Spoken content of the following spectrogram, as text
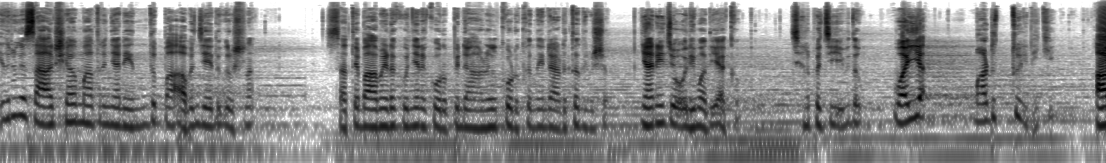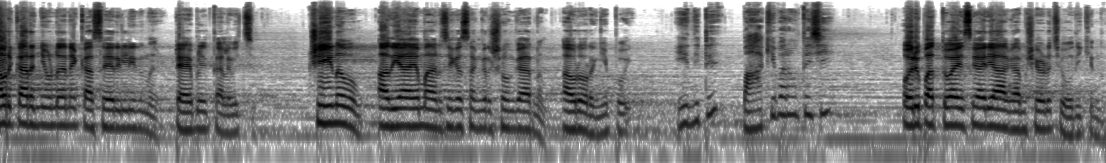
ഇതിനൊക്കെ സാക്ഷിയാകും മാത്രം ഞാൻ എന്ത് പാപം ചെയ്തു കൃഷ്ണ? സത്യഭാമയുടെ കുഞ്ഞിനെ കുറുപ്പിന്റെ ആളുകൾ കൊടുക്കുന്നതിന്റെ അടുത്ത നിമിഷം ഞാൻ ഈ ജോലി മതിയാക്കും. ചിലപ്പോൾ ജീവിതം വയ്യ മടുത്തു എനിക്ക് അവർക്ക് അറിഞ്ഞുകൊണ്ട് തന്നെ കസേരയിൽ ഇരുന്ന് ടേബിളിൽ തലവെച്ചു. ക്ഷീണവും അതിയായ മാനസിക സംഘർഷവും കാരണം അവർ ഉറങ്ങിപ്പോയി. എന്നിട്ട് ബാക്കി പറ മുത്തശ്ശി. ഒരു പത്ത് വയസ്സുകാരി ആകാംക്ഷയോട് ചോദിക്കുന്നു.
